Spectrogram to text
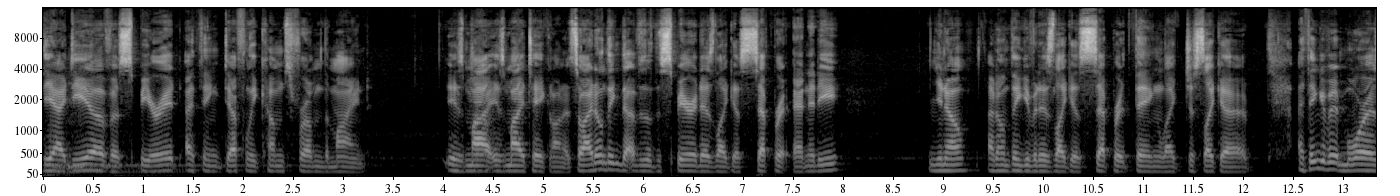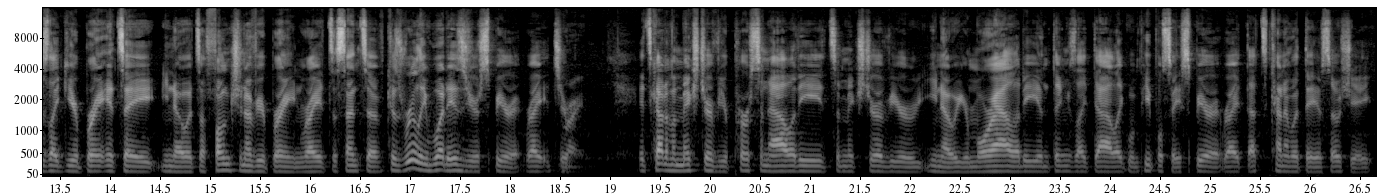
the idea of a spirit i think definitely comes from the mind is my is my take on it. So i don't think that of the spirit as like a separate entity you know? I don't think of it as like a separate thing like just like a i think of it more as like your brain it's a you know it's a function of your brain right? It's a sense of because really what is your spirit right? It's your Right. it's kind of a mixture of your personality it's a mixture of your you know your morality and things like that. Like when people say spirit right that's kind of what they associate.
